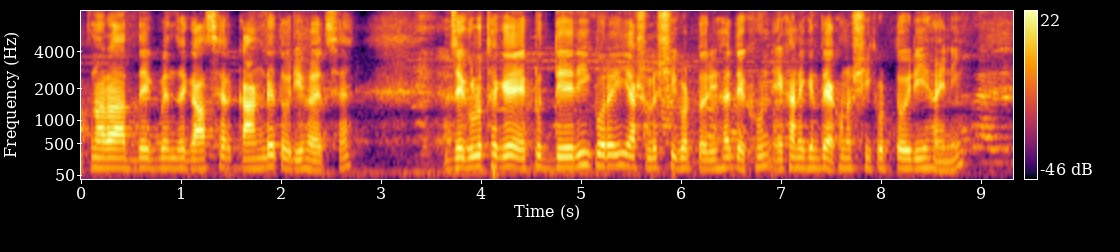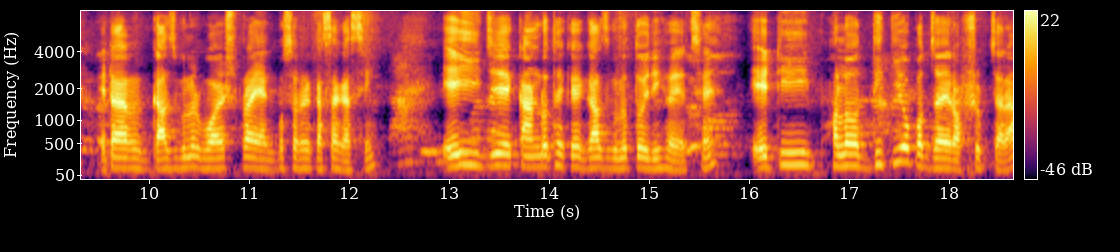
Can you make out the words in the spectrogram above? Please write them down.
আপনারা দেখবেন যে গাছের কাণ্ডে তৈরি হয়েছে। যেগুলো থেকে একটু দেরি করেই আসলে শিকড় তৈরি হয়। দেখুন, এখানে কিন্তু এখনও শিকড় তৈরি হয়নি। এটার গাছগুলোর বয়স প্রায় এক বছরের কাছাকাছি। এই যে কাণ্ড থেকে গাছগুলো তৈরি হয়েছে, এটি হলো দ্বিতীয় পর্যায়ের অফশুট চারা,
